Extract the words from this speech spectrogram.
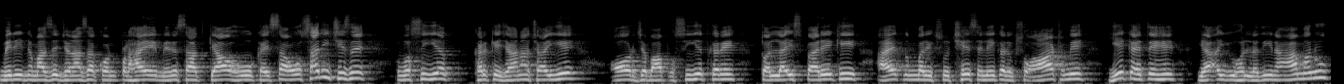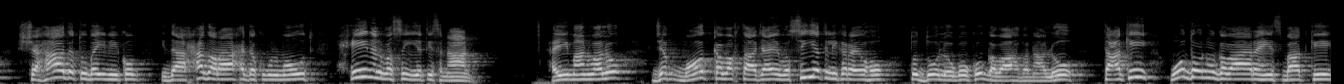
میری نماز جنازہ کون پڑھائے، میرے ساتھ کیا ہو، کیسا ہو، ساری چیزیں وصیت کر کے جانا چاہیے۔ اور جب آپ وصیت کریں تو اللہ اس پارے کی آیت نمبر 106 سے لے کر 108 میں یہ کہتے ہیں، یا ایوہ الذین آمنوا شہادت بینکم اذا حضر احدکم الموت حین الوصیت سنان ہے ایمان والو، جب موت کا وقت آ جائے، وصیت لکھ رہے ہو، تو دو لوگوں کو گواہ بنا لو۔ تاکہ وہ دونوں گواہ رہیں اس بات کے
